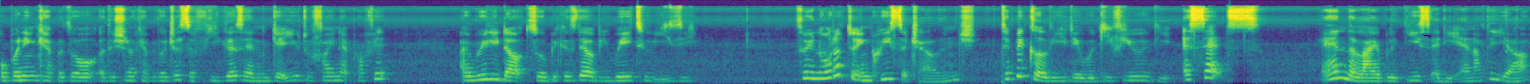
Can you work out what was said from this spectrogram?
opening capital, additional capital, just the figures and get you to find net profit? I really doubt so because that would be way too easy. So, in order to increase the challenge, typically they will give you the assets and the liabilities at the end of the year,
